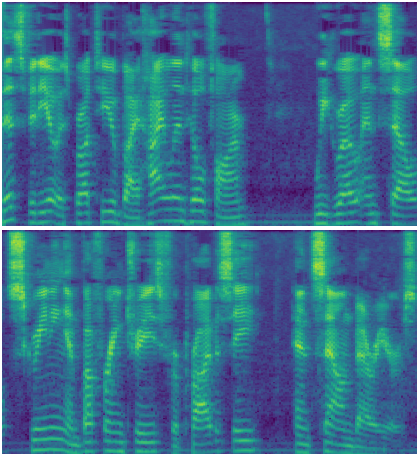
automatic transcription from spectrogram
This video is brought to you by Highland Hill Farm. We grow and sell screening and buffering trees for privacy and sound barriers.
